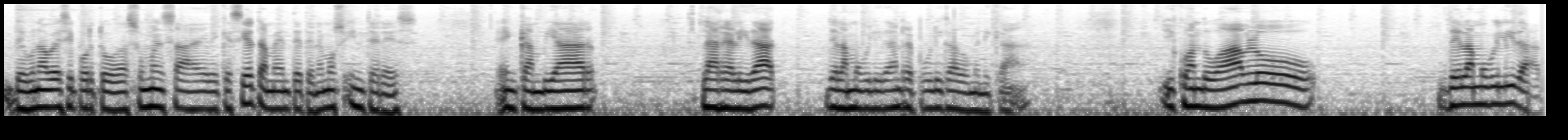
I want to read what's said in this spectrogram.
de una vez y por todas un mensaje de que ciertamente tenemos interés en cambiar la realidad de la movilidad en República Dominicana. Y cuando hablo de la movilidad,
